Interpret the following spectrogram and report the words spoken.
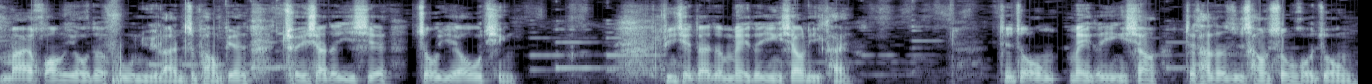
卖黄油的妇女篮子旁边垂下的一些昼夜欧芹，并且带着美的影像离开。这种美的影像在他的日常生活中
